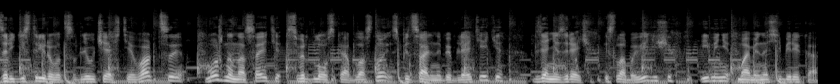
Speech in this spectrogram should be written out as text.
Зарегистрироваться для участия в акции можно на сайте Свердловской областной специальной библиотеки для незрячих и слабовидящих имени Мамина Сибиряка.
